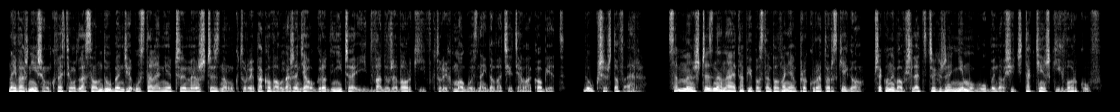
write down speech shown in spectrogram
Najważniejszą kwestią dla sądu będzie ustalenie, czy mężczyzną, który pakował narzędzia ogrodnicze i dwa duże worki, w których mogły znajdować się ciała kobiet, był Krzysztof R. Sam mężczyzna na etapie postępowania prokuratorskiego przekonywał śledczych, że nie mógłby nosić tak ciężkich worków,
